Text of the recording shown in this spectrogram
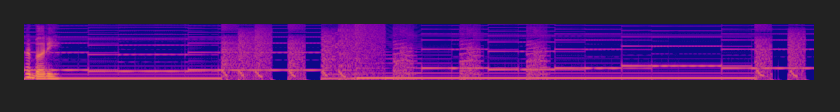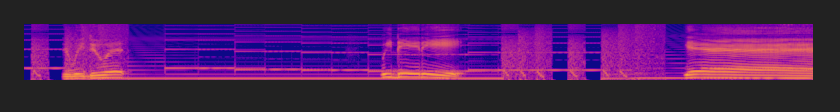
Hi, buddy. Did we do it? We did it. Yeah.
